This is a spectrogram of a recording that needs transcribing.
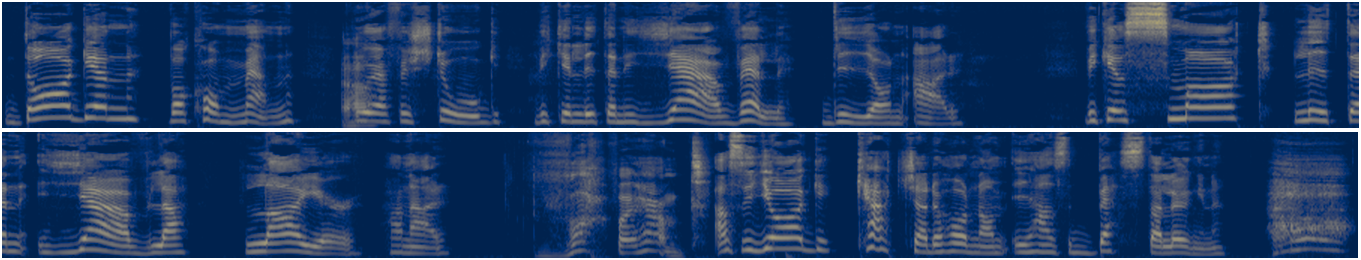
dagen var kommen då jag förstod vilken liten jävel Dion är. Vilken smart liten jävla liar han är. Va? Vad har hänt? Alltså jag catchade honom i hans bästa lögn.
